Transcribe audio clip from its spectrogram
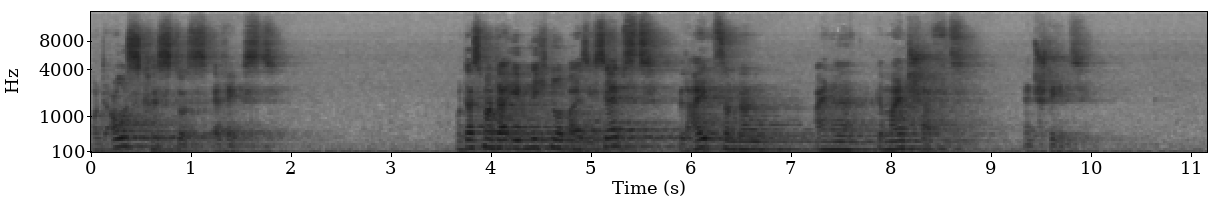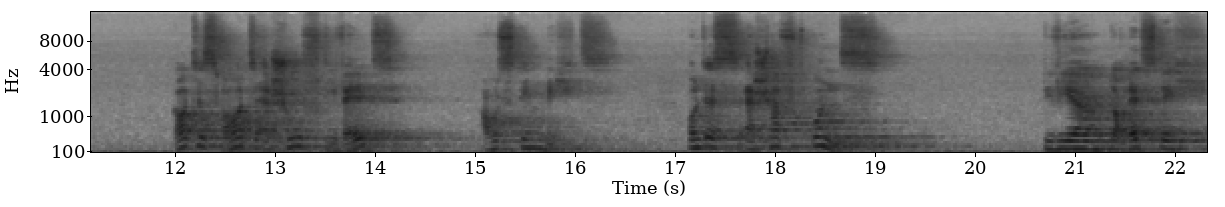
und aus Christus erwächst. Und dass man da eben nicht nur bei sich selbst bleibt, sondern eine Gemeinschaft entsteht. Gottes Wort erschuf die Welt aus dem Nichts. Und es erschafft uns, die wir doch letztlich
